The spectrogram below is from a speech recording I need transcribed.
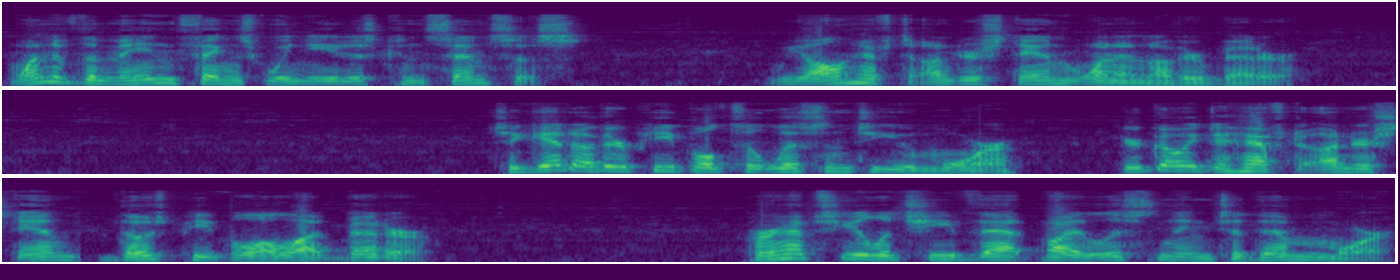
one of the main things we need is consensus. We all have to understand one another better. To get other people to listen to you more, you're going to have to understand those people a lot better. Perhaps you'll achieve that by listening to them more.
